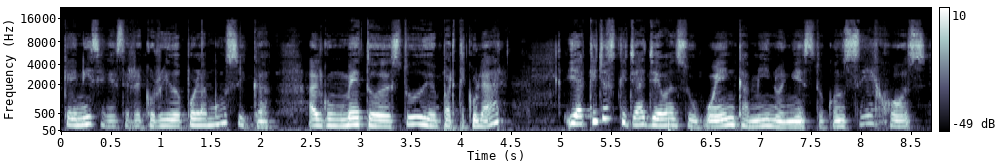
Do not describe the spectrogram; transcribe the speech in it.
que inician este recorrido por la música? ¿Algún método de estudio en particular? Y aquellos que ya llevan su buen camino en esto, consejos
